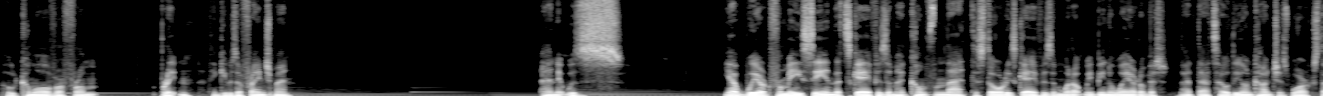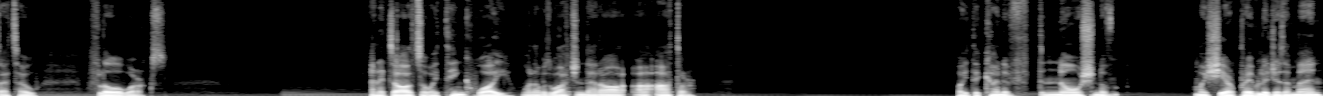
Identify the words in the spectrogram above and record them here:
who'd come over from Britain. I think he was a Frenchman. And it was, yeah, weird for me seeing that scaphism had come from that, the story scaphism, without me being aware of it. That That's how the unconscious works, that's how flow works. And it's also, I think, why, when I was watching that otter, by the kind of the notion of my sheer privilege as a man,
